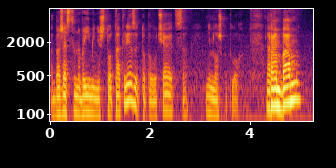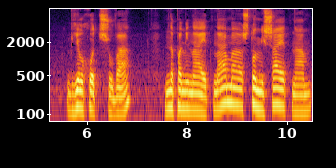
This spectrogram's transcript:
от божественного имени что-то отрезать, то получается немножко плохо. Рамбам в Елхот Шува напоминает нам, а, что мешает нам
